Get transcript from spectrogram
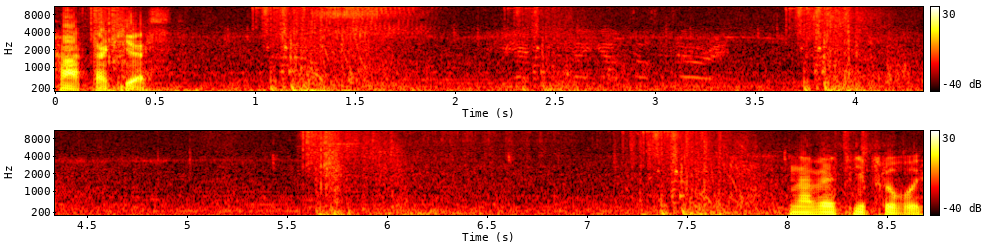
Ha, tak jest. Nawet nie próbuj.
